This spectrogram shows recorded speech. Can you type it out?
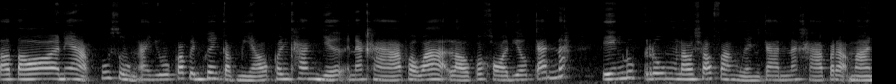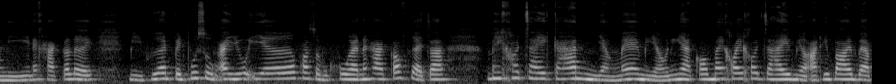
ตอตอเนี่ยผู้สูงอายุก็เป็นเพื่อนกับเหมียวค่อนข้างเยอะนะคะ เพราะว่าเราก็คอเดียวกันนะเพลงลูกกรุงเราชอบฟังเหมือนกันนะคะ ประมาณนี้นะคะ ก็เลยมีเพื่อนเป็นผู้สูงอายุเยอะ พอสมควรนะคะ ก็เผื่อจะไม่เข้าใจกันอย่างแม่เหมียวเนี่ยก็ไม่ค่อยเข้าใจเหมียวอธิบายแบบ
